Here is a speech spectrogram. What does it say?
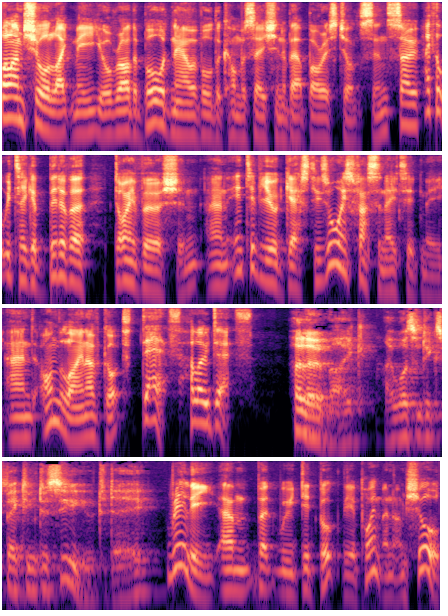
Well, I'm sure, like me, you're rather bored now of all the conversation about Boris Johnson, so I thought we'd take a bit of a diversion and interview a guest who's always fascinated me. And on the line, I've got Death. Hello, Death. Hello, Mike. I wasn't expecting to see you today. Really? Um, but we did book the appointment, I'm sure.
